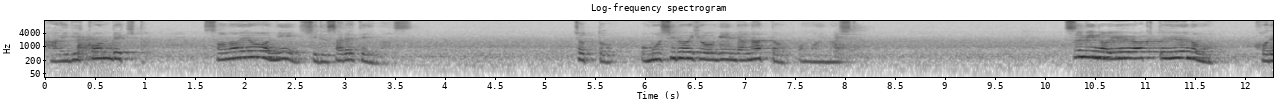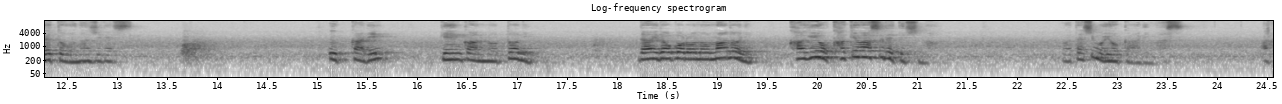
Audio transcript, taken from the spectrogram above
入り込んできた。そのように記されています。ちょっと面白い表現だなと思いました。罪の誘惑というのもこれと同じです。うっかり玄関の戸に台所の窓に鍵をかけ忘れてしまう。私もよくあります。あ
